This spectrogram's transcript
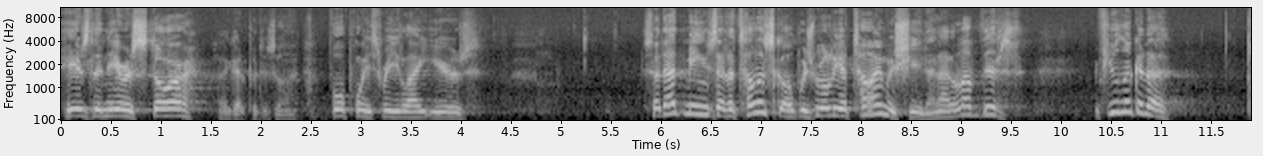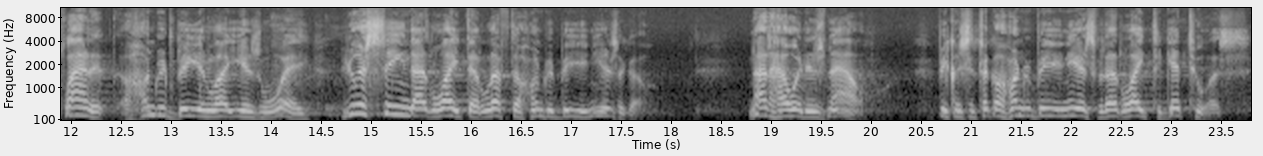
here's the nearest star. I got to put this on. 4.3 light years. So that means that a telescope was really a time machine, and I love this. If you look at a planet 100 billion light years away, you're seeing that light that left 100 billion years ago, not how it is now. Because it took 100 billion years for that light to get to us,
